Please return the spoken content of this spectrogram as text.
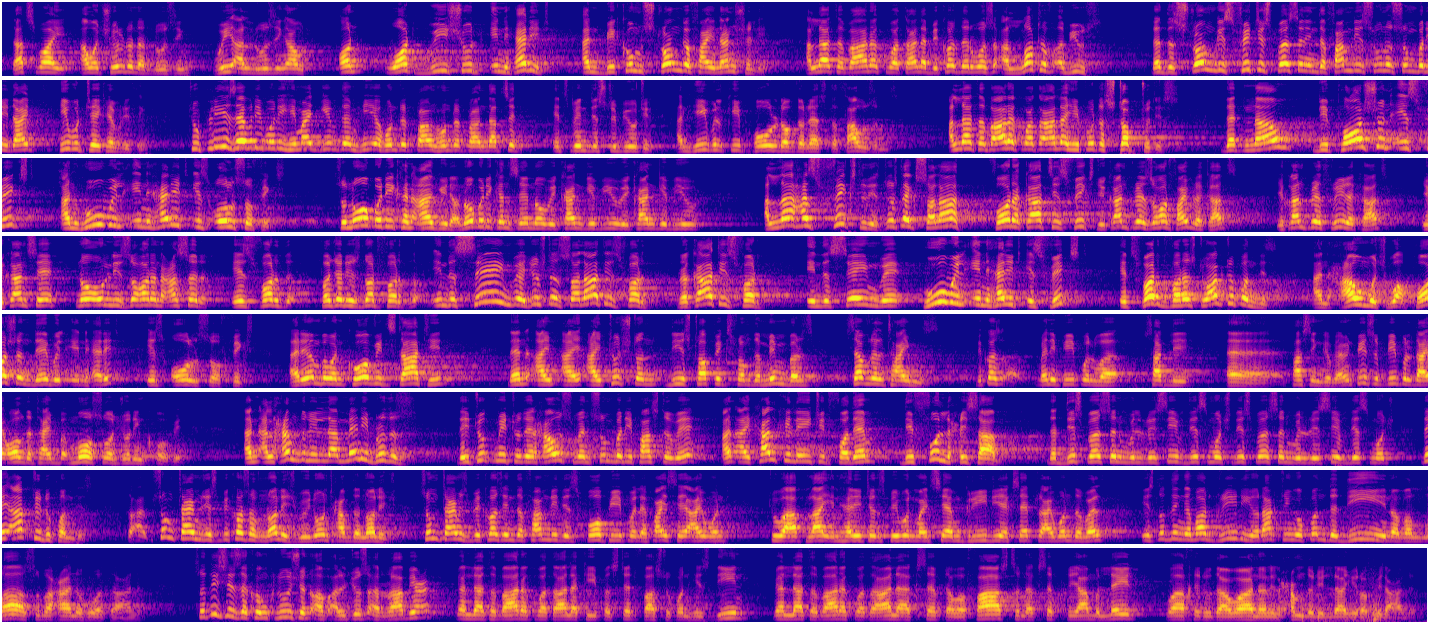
that's why our children are losing. We are losing out on what we should inherit and become stronger financially. Allah Ta'ala, because there was a lot of abuse, that the strongest, fittest person in the family, as soon as somebody died, he would take everything. To please everybody, he might give them here 100 pound, 100 pound, that's it. It's been distributed. And he will keep hold of the rest, the thousands. Allah Tabarak wa Ta'ala, he put a stop to this. That now the portion is fixed and who will inherit is also fixed. So nobody can argue now. Nobody can say, no, we can't give you, we can't give you. Allah has fixed this. Just like Salat, four rakats is fixed. You can't pray Zohar five rakats. You can't pray three rakats. You can't say, no, only Zohar and Asr is fard, Fajr is not fard. In the same way, just as Salat is fard, Rakat is fard, in the same way, who will inherit is fixed. It's fard for us to act upon this. And how much, what portion they will inherit is also fixed. I remember when COVID started, then I, I, I touched on these topics from the mimbar several times because uh, many people were sadly uh, passing away. I mean, people die all the time, but more so during COVID. And Alhamdulillah, many brothers, they took me to their house when somebody passed away, and I calculated for them the full hisab that this person will receive this much, this person will receive this much. They acted upon this. Uh, sometimes it's because of knowledge, we don't have the knowledge. Sometimes because in the family there's four people, if I say I want to apply inheritance, people might say I'm greedy, etc. I want the wealth. It's nothing about greedy. You're acting upon the deen of Allah subhanahu wa ta'ala. So this is the conclusion of Al-Juz al-Rabi' May Allah tabarak wa ta'ala keep us steadfast upon His deen. May Allah tabarak wa ta'ala accept our fasts and accept Qiyamul Layl. Wa akhiru da'wana alhamdulillahi rabbil alamin.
